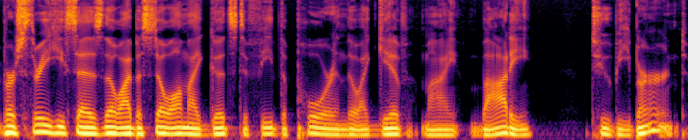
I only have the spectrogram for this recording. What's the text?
Verse 3, he says, Though I bestow all my goods to feed the poor, and though I give my body to be burned.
